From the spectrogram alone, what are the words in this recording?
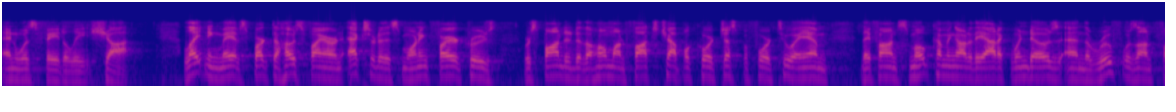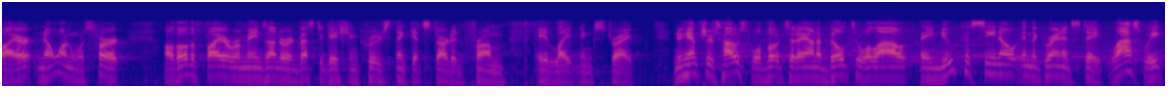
and was fatally shot. Lightning may have sparked a house fire in Exeter this morning. Fire crews responded to the home on Fox Chapel Court just before 2 a.m. They found smoke coming out of the attic windows and the roof was on fire. No one was hurt. Although the fire remains under investigation, crews think it started from a lightning strike. New Hampshire's House will vote today on a bill to allow a new casino in the Granite State. Last week,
